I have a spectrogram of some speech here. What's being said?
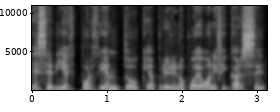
ese 10% que a priori no puede bonificarse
